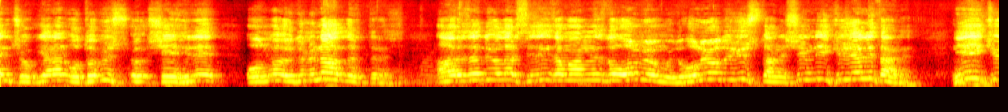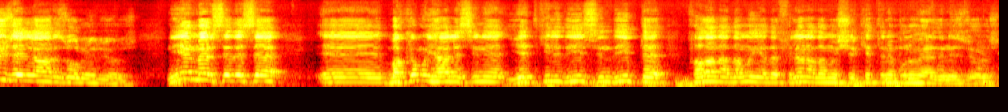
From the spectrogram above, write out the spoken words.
en çok yanan otobüs şehri olma ödülünü aldırttınız. Arıza diyorlar sizin zamanınızda olmuyor muydu? Oluyordu 100 tane. Şimdi 250 tane. Niye 250 arıza oluyor diyoruz? Niye Mercedes'e e, bakım ihalesini yetkili değilsin deyip de falan adamın ya da filan adamın şirketine bunu verdiniz diyoruz.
